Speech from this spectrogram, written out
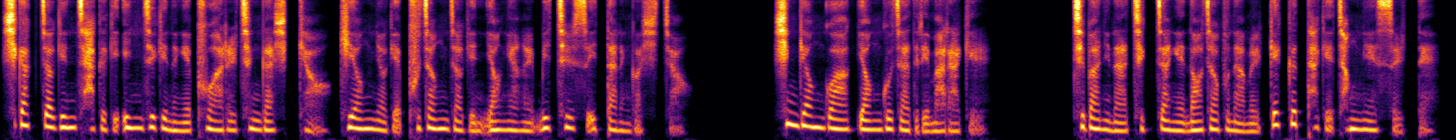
시각적인 자극이 인지 기능의 부하를 증가시켜 기억력에 부정적인 영향을 미칠 수 있다는 것이죠. 신경과학 연구자들이 말하길 집안이나 직장의 너저분함을 깨끗하게 정리했을 때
